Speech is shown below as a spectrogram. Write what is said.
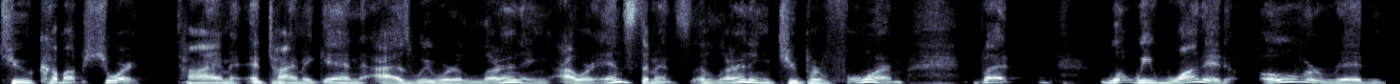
to come up short time and time again as we were learning our instruments and learning to perform. But what we wanted overrid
